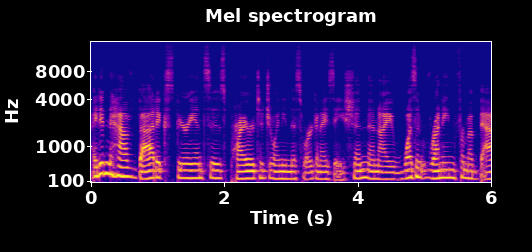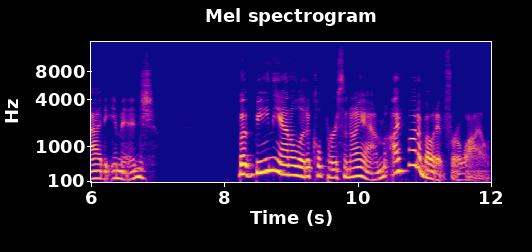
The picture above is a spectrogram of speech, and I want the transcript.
I didn't have bad experiences prior to joining this organization, and I wasn't running from a bad image. But being the analytical person I am, I thought about it for a while.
